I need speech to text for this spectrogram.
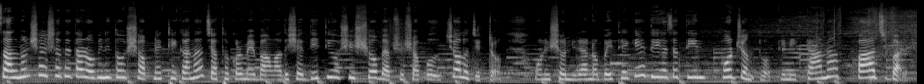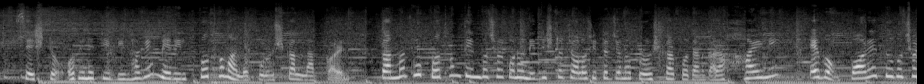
সালমান শাহের সাথে তার অভিনীত স্বপ্নের ঠিকানা যথাক্রমে বাংলাদেশের দ্বিতীয় শীর্ষ ব্যবসা সফল চলচ্চিত্র। উনিশশো নিরানব্বই থেকে দুই হাজার তিন পর্যন্ত তিনি টানা পাঁচবার শ্রেষ্ঠ অভিনেত্রী বিভাগে মেরিল প্রথম আলো পুরস্কার লাভ করেন। তন্মধ্যে প্রথম তিন বছর কোনো নির্দিষ্ট চলচ্চিত্রের জন্য পুরস্কার প্রদান করা হয়নি এবং পরের দু বছর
